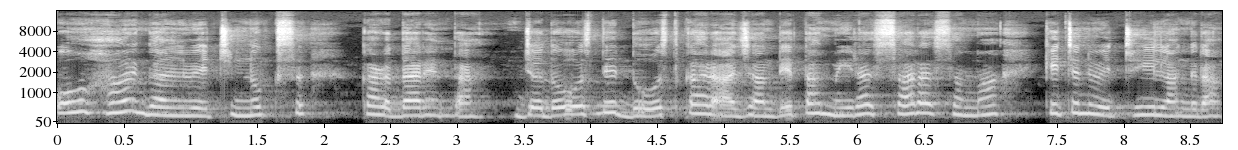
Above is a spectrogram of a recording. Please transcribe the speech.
ਉਹ ਹਰ ਗੱਲ ਵਿੱਚ ਨੁਕਸ ਕੱਢਦਾ ਰਹਿੰਦਾ। ਜਦੋਂ ਉਸਦੇ ਦੋਸਤ ਘਰ ਆ ਜਾਂਦੇ ਤਾਂ ਮੇਰਾ ਸਾਰਾ ਸਮਾਂ ਕਿਚਨ ਵਿੱਚ ਹੀ ਲੰਘਦਾ।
